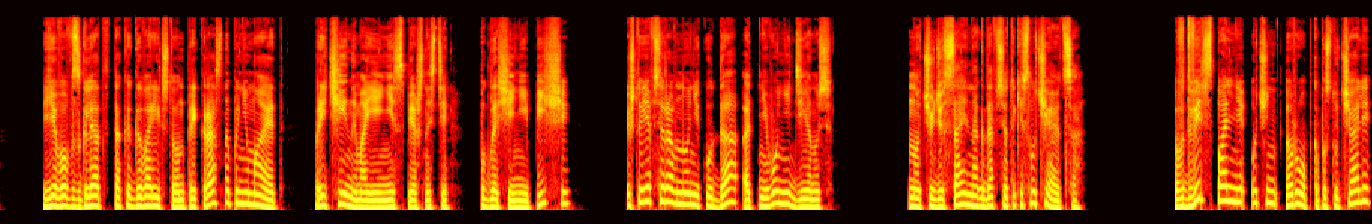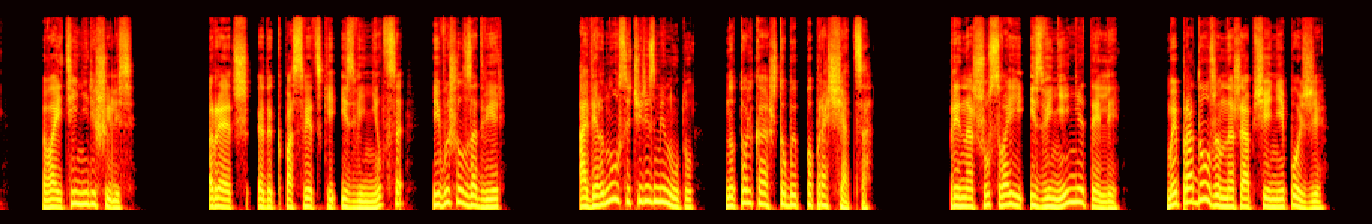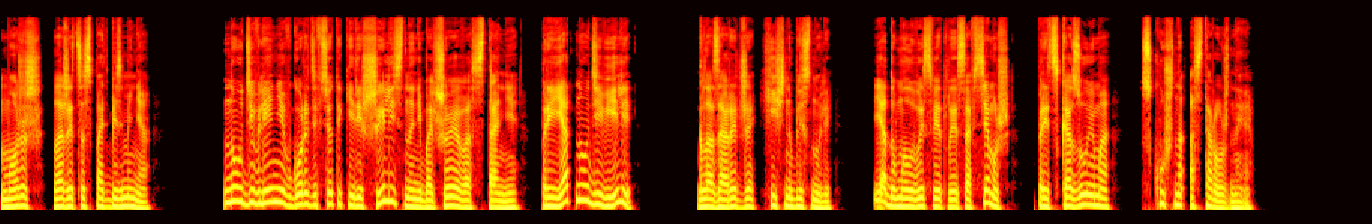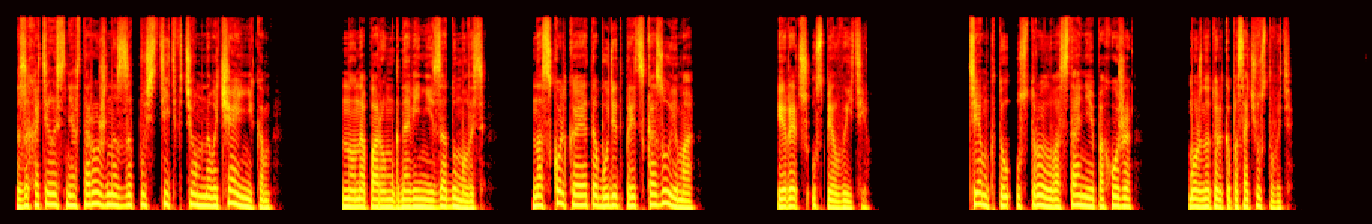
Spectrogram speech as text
Его взгляд так и говорит, что он прекрасно понимает причины моей неспешности в поглощении пищи и что я все равно никуда от него не денусь. Но чудеса иногда все-таки случаются. В дверь спальни очень робко постучали, войти не решились. Редж эдак по-светски извинился и вышел за дверь, а вернулся через минуту, но только чтобы попрощаться. «Приношу свои извинения, Телли. Мы продолжим наше общение позже. Можешь ложиться спать без меня. На удивление в городе все-таки решились на небольшое восстание. Приятно удивили. Глаза Реджа хищно блеснули. Я думал, вы, светлые, совсем уж предсказуемо, скучно осторожные. Захотелось неосторожно запустить в темного чайником, но на пару мгновений задумалась, насколько это будет предсказуемо, и Редж успел выйти. Тем, кто устроил восстание, похоже, можно только посочувствовать.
